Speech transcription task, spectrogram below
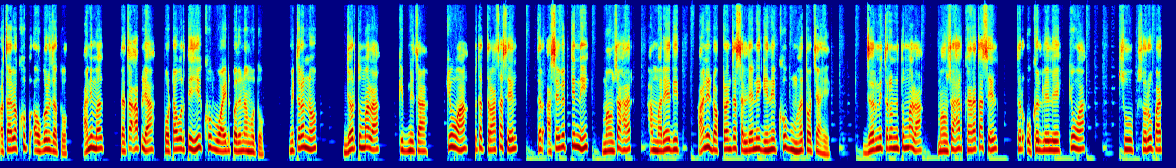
पचायला खूप अवघड जातो आणि मग त्याचा आपल्या पोटावरतीही खूप वाईट परिणाम होतो. मित्रांनो जर तुम्हाला किडनीचा किंवा त्याचा त्रास असेल तर अशा व्यक्तींनी मांसाहार हा मर्यादित आणि डॉक्टरांच्या सल्ल्याने घेणे खूप महत्त्वाचे आहे. जर मित्रांनो तुम्हाला मांसाहार करायचा असेल तर उकडलेले किंवा सूप स्वरूपात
